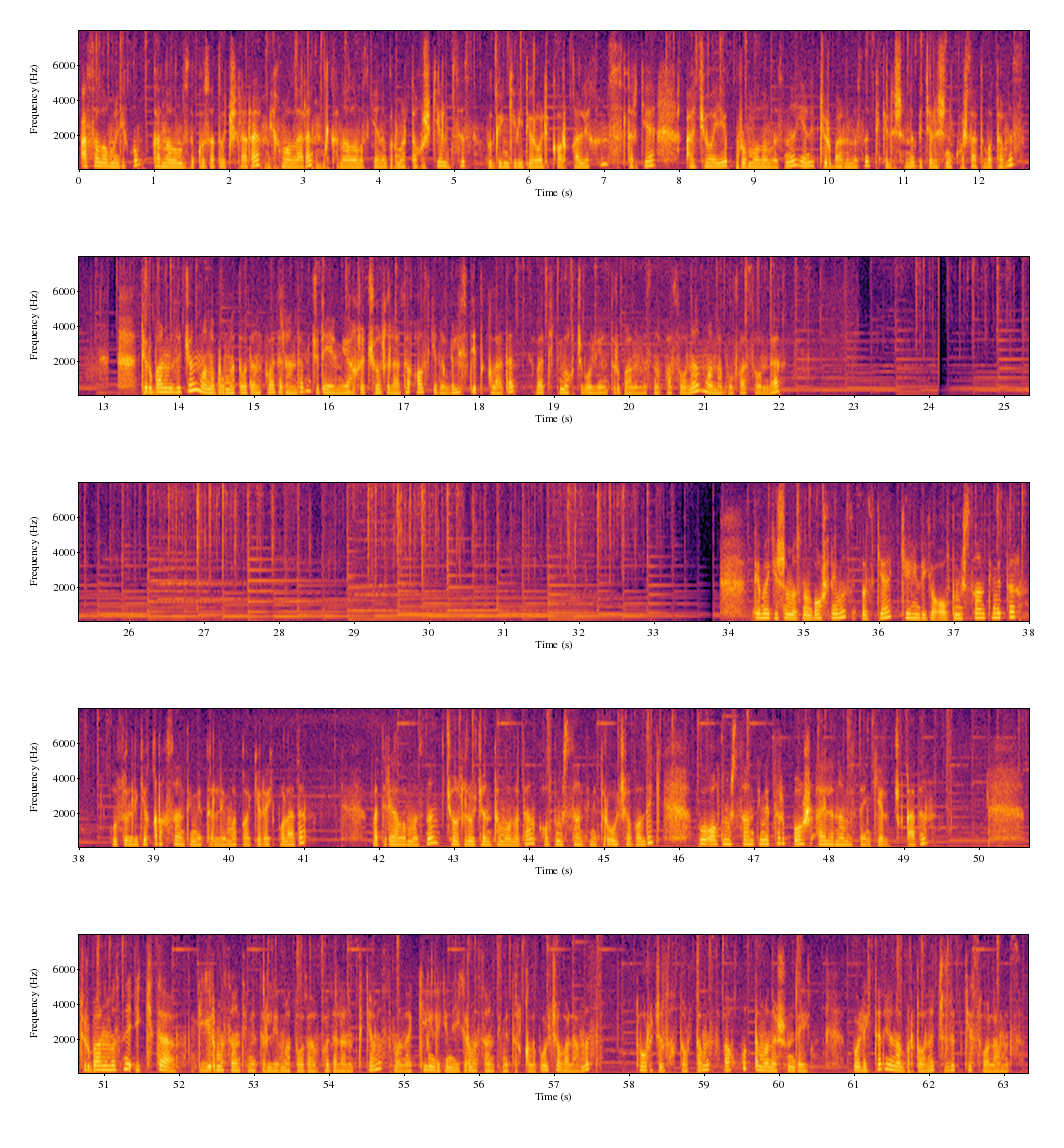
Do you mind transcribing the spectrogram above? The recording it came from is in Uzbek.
assalomu alaykum kanalimizni kuzatuvchilari mehmonlari kanalimizga yana bir marta xush kelibsiz. Bugungi videorolik orqali ham sizlarga ajoyib ro'molimizni ya'ni turbanimizni tikilishini bichilishini ko'rsatib o'tamiz. Turbanimiz uchun mana bu matodan foydalandim. Judayam yaxshi cho'ziladi ozgina blistit qiladi va tikmoqchi bo'lgan turbanimizni fasoni mana bu fasonda demak ishimizni boshlaymiz. Bizga kengligi 60 santimetr uzunligi 40 santimetrli mato kerak bo'ladi. Materialimizni cho'ziluvchan tomonidan 60 santimetr o'lchab oldik. Bu 60 santimetr bosh aylanamizdan kelib chiqadi. Turbanimizni ikkita 20 santimetrli matodan foydalanib tikamiz. Mana kengligini 20 santimetr qilib o'lchab olamiz. To'g'ri chiziq tortamiz va xuddi mana shunday bo'lakdan yana bir dona chizib kesib olamiz.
